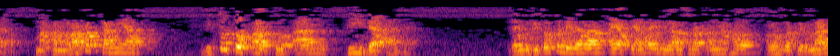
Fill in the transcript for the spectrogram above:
ada. Maka melafatkan niat ditutup Al-Quran tidak ada. Dan begitu pun di dalam ayat yang lain dalam surat An-Nahl Allah berfirman,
